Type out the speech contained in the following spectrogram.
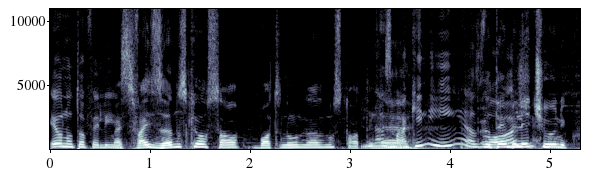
eu não tô feliz. Mas faz anos que eu só boto no, na- nos totens. Nas É. maquininhas, Eu tenho lógico. bilhete único.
